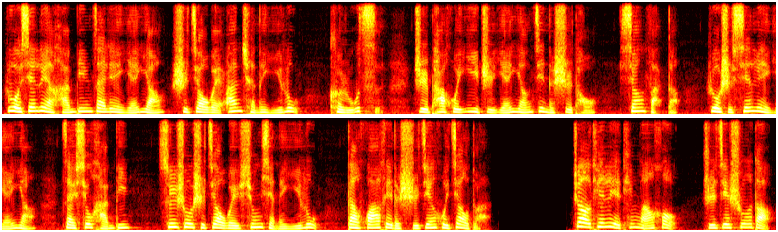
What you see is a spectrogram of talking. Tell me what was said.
若先练寒冰，再练炎阳，是较为安全的一路。”可如此，只怕会抑制炎阳劲的势头。相反的，若是先练炎阳，再修寒冰，虽说是较为凶险的一路，但花费的时间会较短。赵天烈听完后，直接说道：“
